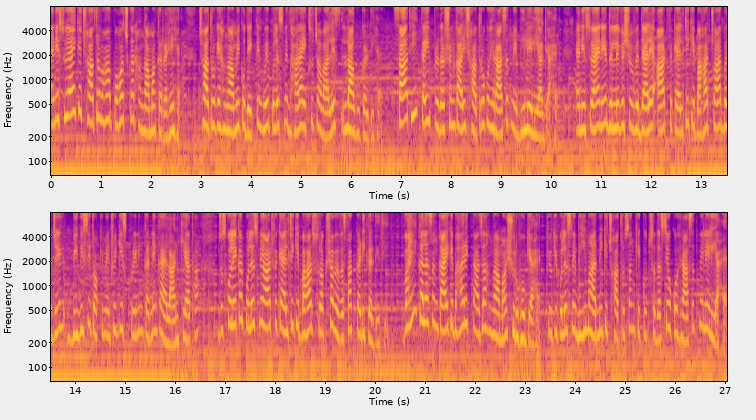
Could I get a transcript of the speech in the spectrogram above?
एनएसयूआई के छात्र वहाँ पहुंचकर हंगामा कर रहे हैं। छात्रों के हंगामे को देखते हुए पुलिस ने धारा 144 लागू कर दी है। साथ ही कई प्रदर्शनकारी छात्रों को हिरासत में भी ले लिया गया है। एनएसयूआई ने दिल्ली विश्वविद्यालय आर्ट फैकल्टी के बाहर चार बजे बीबीसी डॉक्यूमेंट्री की स्क्रीनिंग करने का ऐलान किया था, जिसको लेकर पुलिस ने आर्ट फैकल्टी के बाहर सुरक्षा व्यवस्था कड़ी कर दी थी। वहीं कला संकाय के बाहर एक ताज़ा हंगामा शुरू हो गया है, क्योंकि पुलिस ने भीम आर्मी के छात्र संघ के कुछ सदस्यों को हिरासत में ले लिया है।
